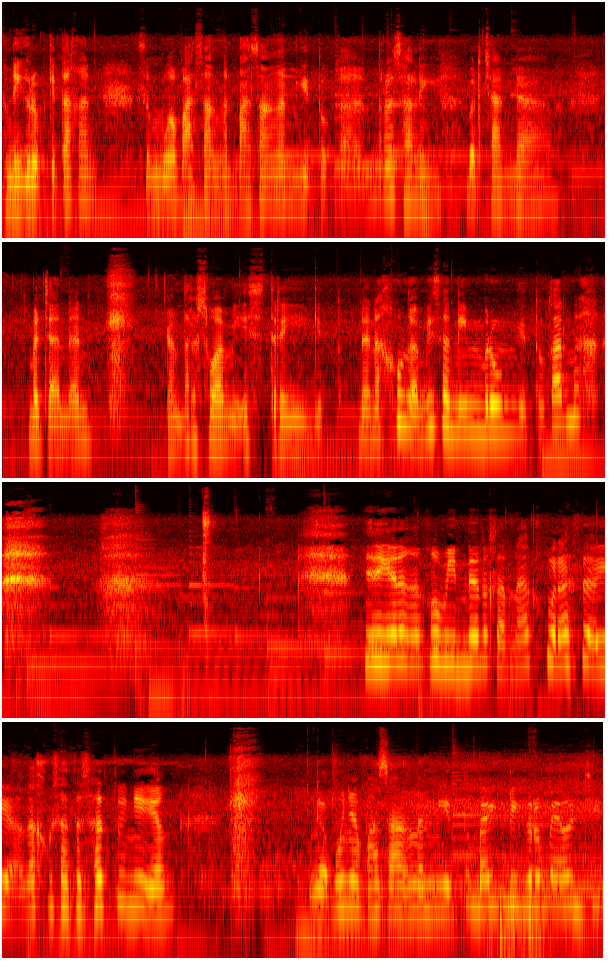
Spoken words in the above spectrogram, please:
di grup kita kan semua pasangan-pasangan gitu kan. Terus saling bercanda bercanda antar suami istri gitu. Dan aku nggak bisa nimbrung gitu karena jadi kadang aku minder karena aku merasa ya aku satu-satunya yang nggak punya pasangan gitu baik di grup LG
